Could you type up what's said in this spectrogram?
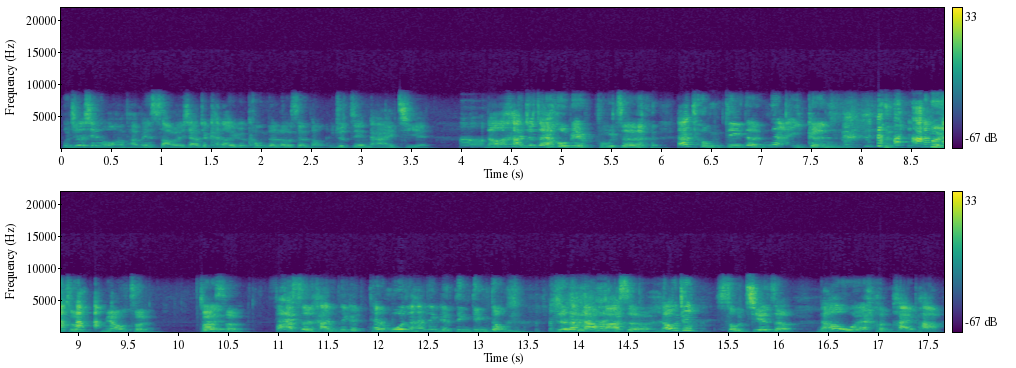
我就先往旁边扫了一下，就看到一个空的垃圾桶，我就直接拿来接。然后他就在后面扶着他同梯的那一根，对准瞄准发射。发射他的那个，他就摸着他那个叮叮咚，就让他发射，然后就手接着，然后我也很害怕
